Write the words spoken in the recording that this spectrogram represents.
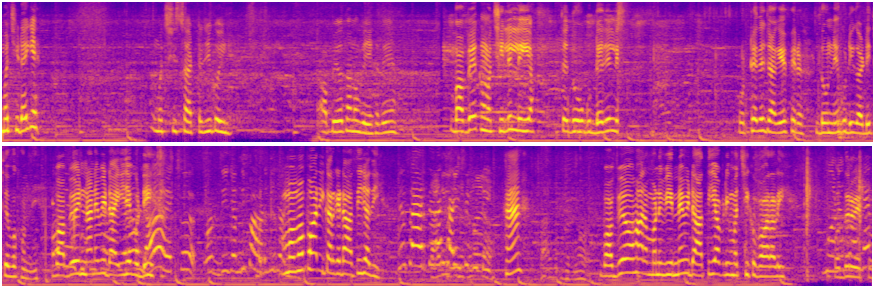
ਮੱਛੀ ਡਾਈਏ ਮੱਛੀ ਸੱਟ ਜੀ ਕੋਈ। ਆਪੇ ਉਹ ਤੁਹਾਨੂੰ ਵੇਖਦੇ ਆ। ਬਾਬੇ ਇੱਕ ਮੱਛੀ ਲੈ ਲਈ ਆ ਤੇ ਦੋ ਗੁੱਡੇ ਲੈ ਲਏ। ਕੋਠੇ ਤੇ ਜਾ ਕੇ ਫਿਰ ਦੋਨੇ ਗੁੱਡੀ ਗਾਡੀ ਤੇ ਵਿਖਾਉਣੇ ਬਾਬਿਓ ਇਹਨਾਂ ਨੇ ਵੀ ਡਾਈ ਜੇ ਗੁੱਡੀ। ਇੱਕ ਜਾਂਦੀ ਜਾਂਦੀ ਮਮਾ ਭਾਰੀ ਕਰਕੇ ਡਾਤੀ ਜਿਆਦੀ ਤੇ ਸਾਈਡ ਤੇ ਰੱਖਾਈ ਸੀ ਗੁੱਡੀ ਹੈ? ਬਾਬਿਓ ਹਰਮਨ ਵੀਰ ਨੇ ਵੀ ਡਾਤੀ ਆਪਣੀ ਮੱਛੀ ਖਵਾਰ ਵਾਲੀ। ਉਧਰ ਵੇਖੋ।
